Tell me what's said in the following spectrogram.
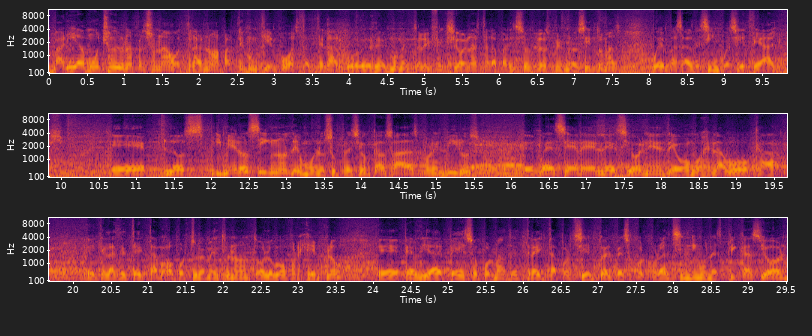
Varía mucho de una persona a otra, ¿no? Aparte es un tiempo bastante largo, desde el momento de la infección hasta la aparición de los primeros síntomas pueden pasar de 5 a 7 años. Eh, los primeros signos de inmunosupresión causadas por el virus eh, pueden ser eh, lesiones de hongos en la boca, que las detecta oportunamente un odontólogo, por ejemplo, pérdida de peso por más del 30% del peso corporal sin ninguna explicación,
